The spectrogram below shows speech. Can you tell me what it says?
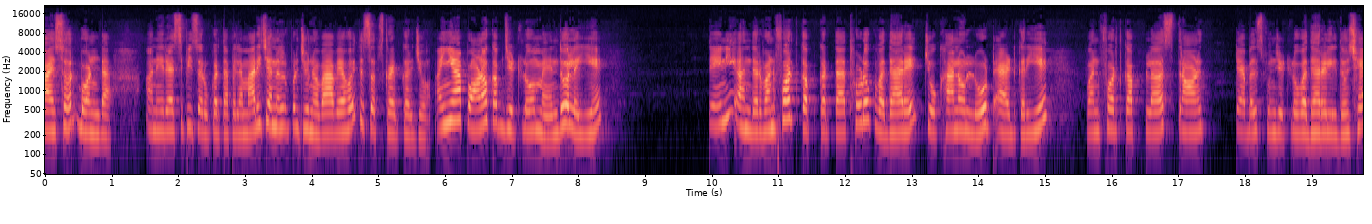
માયસોર બોન્ડા અને રેસીપી શરૂ કરતાં પહેલાં મારી ચેનલ ઉપર જો નવા આવ્યા હોય તો સબસ્ક્રાઈબ કરજો. અહીંયા પોણો કપ જેટલો મેંદો લઈએ. તેની અંદર વન ફોર્થ કપ કરતાં થોડોક વધારે ચોખાનો લોટ એડ કરીએ. વન ફોર્થ કપ પ્લસ ત્રણ ટેબલ સ્પૂન જેટલો વધારે લીધો છે.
